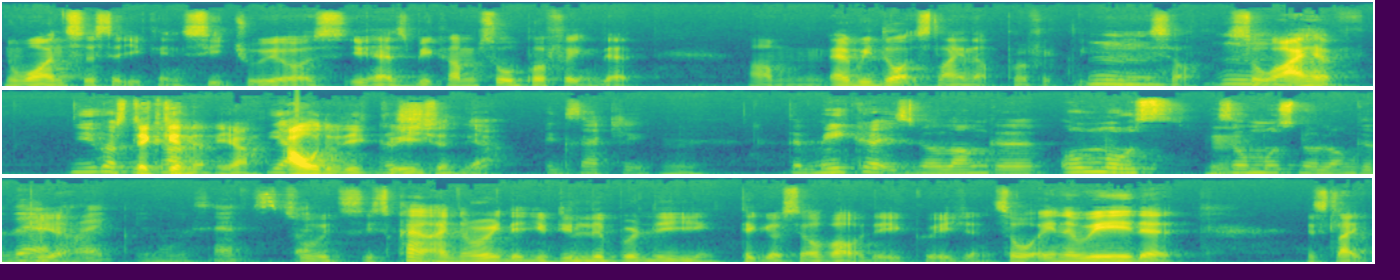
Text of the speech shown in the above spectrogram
nuances that you can see through yours. It has become so perfect that um, every dot's line up perfectly mm. in itself. Mm. So I have you have taken become, yeah, yeah, out of the equation. Yeah, exactly. Mm. The maker is no longer almost is mm. almost no longer there, yeah. right? In a sense. So it's it's kind of ironic that you deliberately take yourself out of the equation. So in a way that it's like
